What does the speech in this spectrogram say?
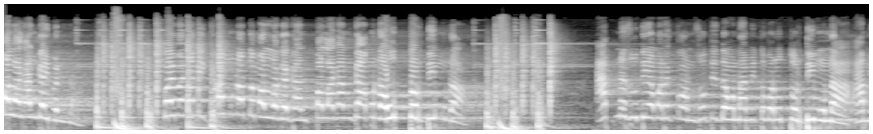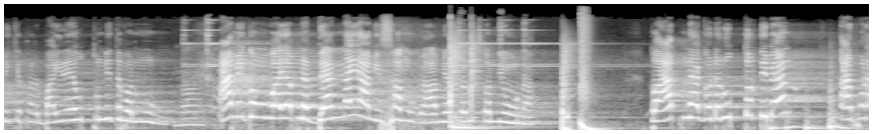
পালা গান গাইবেন না। কইবেন আমি গাবো না তোমার লগে গান পালা গান গাবো না উত্তর দিব না। আপনি যদি আমার কন যদি দেও না আমি তোমার উত্তর দিব না। আমি কি আপনার বাইরে উত্তর নিতে পারব আমি কমু ভাই আপনি দেন নাই আমি জামুগা আমি আপনার উত্তর নিব না। তো আপনি আগে ওটার উত্তর দিবেন তারপরে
